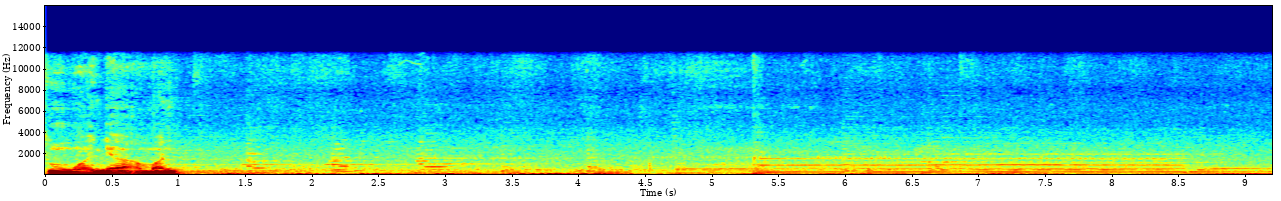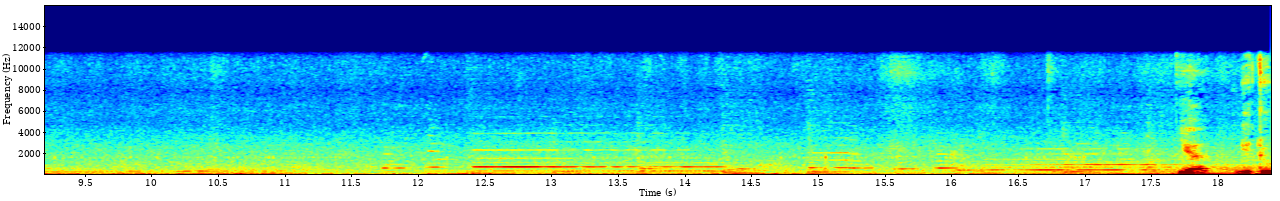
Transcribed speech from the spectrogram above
Semuanya aman. Ya, gitu.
